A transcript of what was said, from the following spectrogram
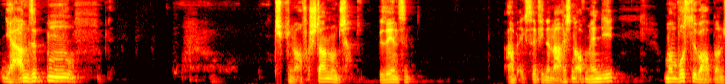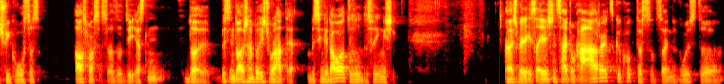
Ja, am 7. Ich bin aufgestanden und ich habe gesehen, es habe extrem viele Nachrichten auf dem Handy. Und man wusste überhaupt noch nicht, wie groß das Ausmaß ist. Also die ersten, bis in Deutschland berichtet wurde, hat ein bisschen gedauert. Also deswegen ich, habe ich bei der israelischen Zeitung Haaretz geguckt. Das ist sozusagen die größte,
